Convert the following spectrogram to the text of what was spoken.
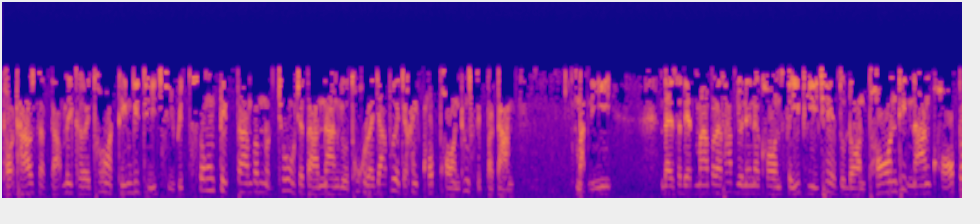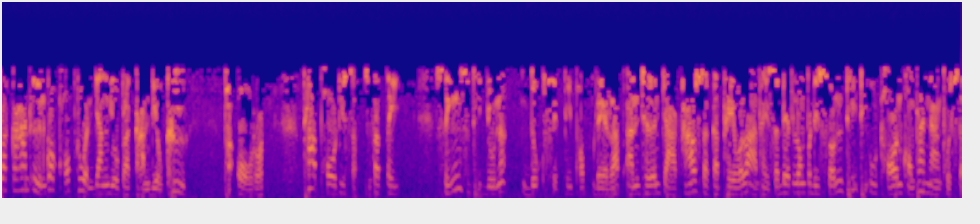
เพราะเท้าสักกะไม่เคยทอดทิ้งวิถีชีวิตทรงติดตามกำหนดโชคชะตานางอยู่ทุกระยะเพื่อจะให้ครบพรทั้งสิบประการ บัดนี้ ได้เสด็จมาประทับอยู่ในนครศรีพีเชตุดรพรที่นางขอประการอื่นก็ครบถ้วนยังอยู่ประการเดียวคือ พระโอรส พระโพธิสัตว์สติ สิงสถิตอยู่ณดุสิตพิภพได้รับอัญเชิญจากเท้าสกเทวราชให้เสด็จลงปฏิสนธิที่อุทธรของพระนางพุทธส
